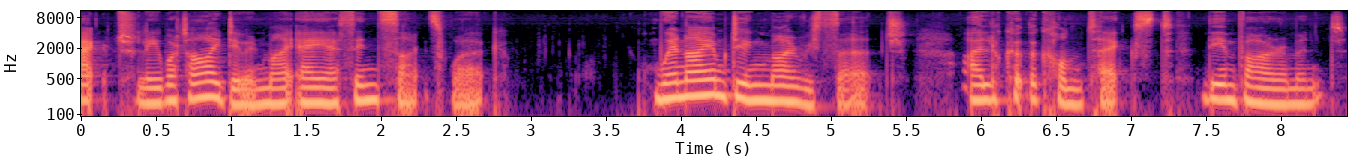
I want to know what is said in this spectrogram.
actually what I do in my AS Insights work. When I am doing my research, I look at the context, the environment,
